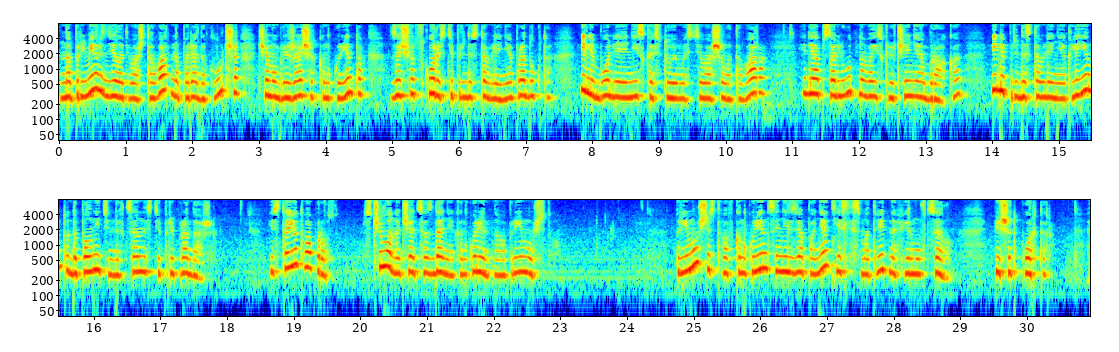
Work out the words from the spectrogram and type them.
Например, сделать ваш товар на порядок лучше, чем у ближайших конкурентов за счет скорости предоставления продукта или более низкой стоимости вашего товара или абсолютного исключения брака или предоставления клиенту дополнительных ценностей при продаже. И встает вопрос, с чего начать создание конкурентного преимущества? Преимущество в конкуренции нельзя понять, если смотреть на фирму в целом пишет Портер.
